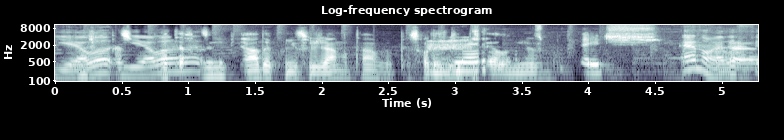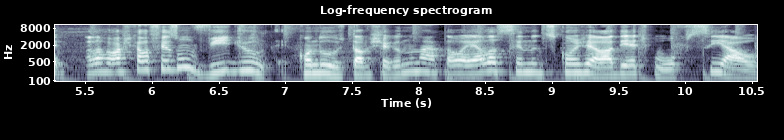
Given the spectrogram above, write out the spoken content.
e ela. E ela tá fazendo piada com isso já, não tava? O pessoal da equipe dela mesmo. É, não, ela, é. ela acho que ela fez um vídeo quando tava chegando o Natal, ela sendo descongelada e é tipo oficial.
